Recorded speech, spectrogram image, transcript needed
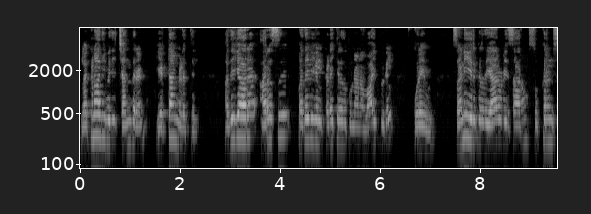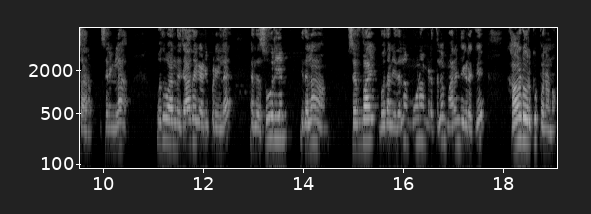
லக்னாதிபதி சந்திரன் எட்டாம் இடத்தில். அதிகார அரசு பதவிகள் கிடைக்கிறதுக்கு உண்டான வாய்ப்புகள் குறைவு. சனி இருக்கிறது யாருடைய சாரம்? சுக்கரன் சாரம். சரிங்களா? பொதுவாக அந்த ஜாதக அடிப்படையில் அந்த சூரியன் இதெல்லாம் செவ்வாய் புதன் இதெல்லாம் மூணாம் இடத்துல மறைஞ்சு கிடக்கு. ஹார்ட் ஒர்க்கு பண்ணணும்.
